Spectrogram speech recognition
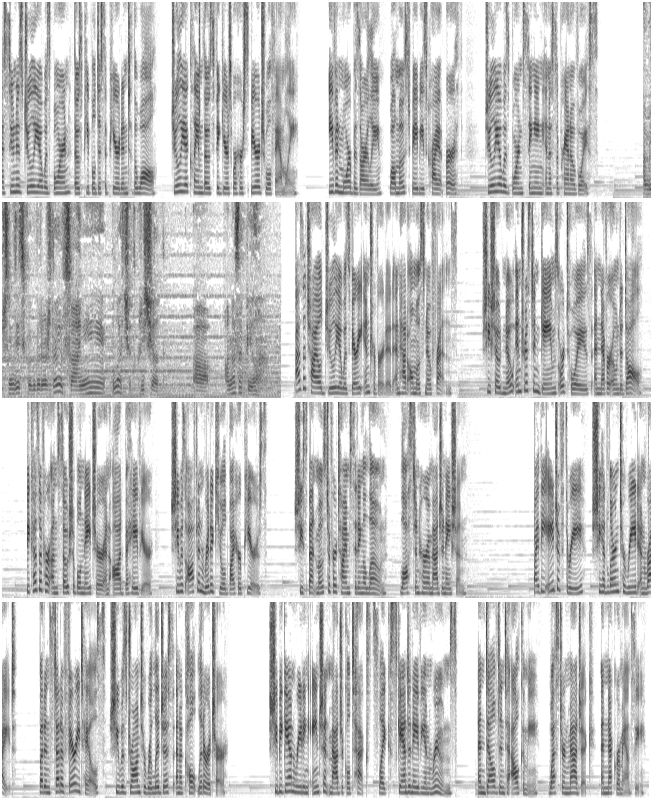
as soon as Julia was born, those people disappeared into the wall, Julia claimed those figures were her spiritual family. Even more bizarrely, while most babies cry at birth, Julia was born singing in a soprano voice. Обычно дети, когда рождаются, они плачут, кричат, а она запела. As a child, Julia was very introverted and had almost no friends. She showed no interest in games or toys and never owned a doll. Because of her unsociable nature and odd behavior, she was often ridiculed by her peers. She spent most of her time sitting alone, lost in her imagination. By the age of three, she had learned to read and write, but instead of fairy tales, she was drawn to religious and occult literature. She began reading ancient magical texts like Scandinavian runes and delved into alchemy, Western magic, and necromancy.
